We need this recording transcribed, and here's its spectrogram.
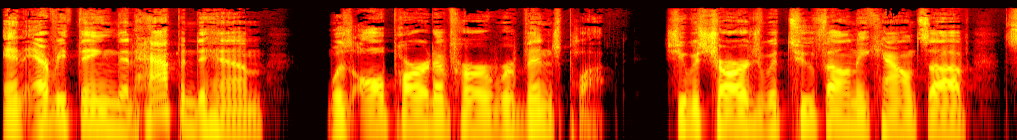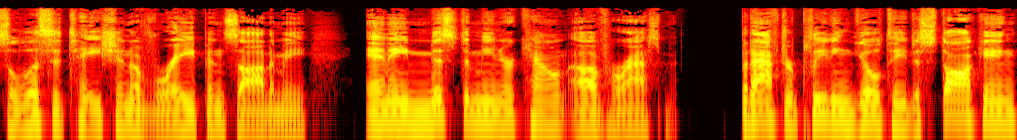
and everything that happened to him was all part of her revenge plot. She was charged with two felony counts of solicitation of rape and sodomy and a misdemeanor count of harassment. But after pleading guilty to stalking,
